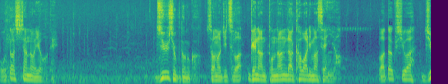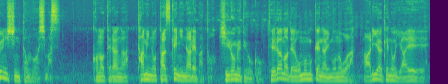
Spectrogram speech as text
お達者のようで。住職殿か？その実は下男と何ら変わりませんよ。私は純真と申します。この寺が民の助けになればと。広めておこう。寺まで赴けない者は有明の野営へ。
